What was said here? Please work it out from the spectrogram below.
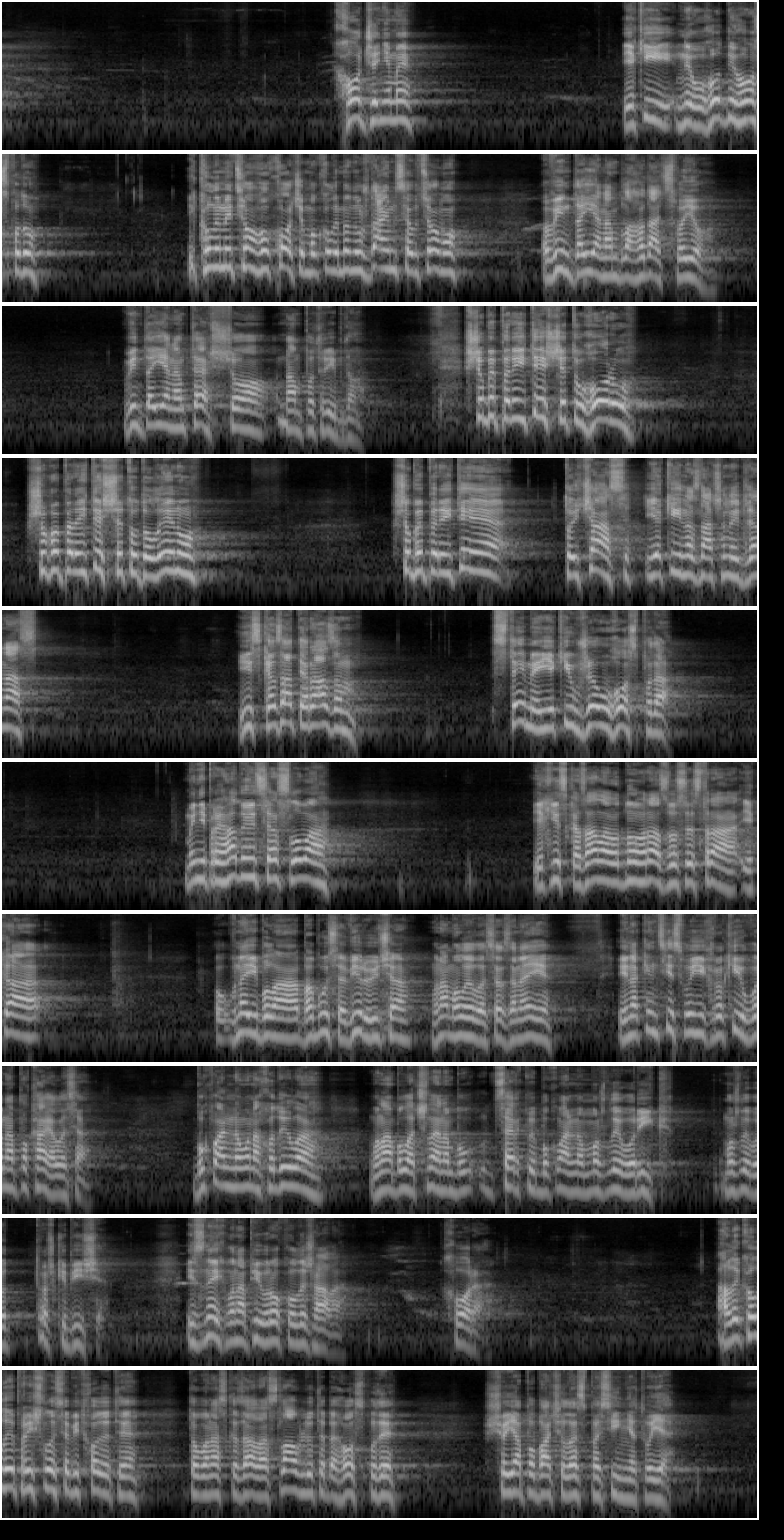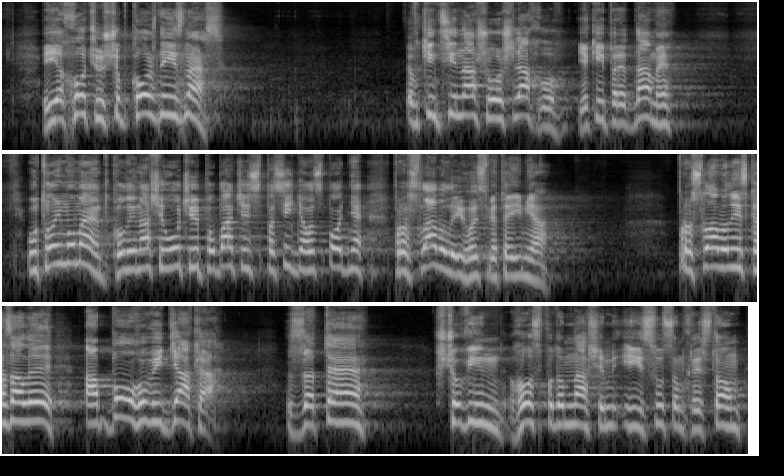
ходженнями, які неугодні Господу. І коли ми цього хочемо, коли ми нуждаємося в цьому, Він дає нам благодать свою. Він дає нам те, що нам потрібно. Щоб перейти ще ту гору, щоб перейти ще ту долину, щоб перейти той час, який назначений для нас, і сказати разом з тими, які вже у Господа. Мені пригадуються слова, які сказала одного разу сестра, яка в неї була бабуся віруюча, вона молилася за неї. І на кінці своїх років вона покаялася. Буквально вона ходила, вона була членом церкви буквально, можливо, рік, можливо, трошки більше. І з них вона півроку лежала хвора. Але коли прийшлося відходити, то вона сказала: Славлю тебе, Господи, що я побачила спасіння Твоє. І я хочу, щоб кожен із нас в кінці нашого шляху, який перед нами, у той момент, коли наші очі побачать спасіння Господнє, прославили Його святе ім'я. Прославили і сказали, а Богові дяка за те, що Він Господом нашим Ісусом Христом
